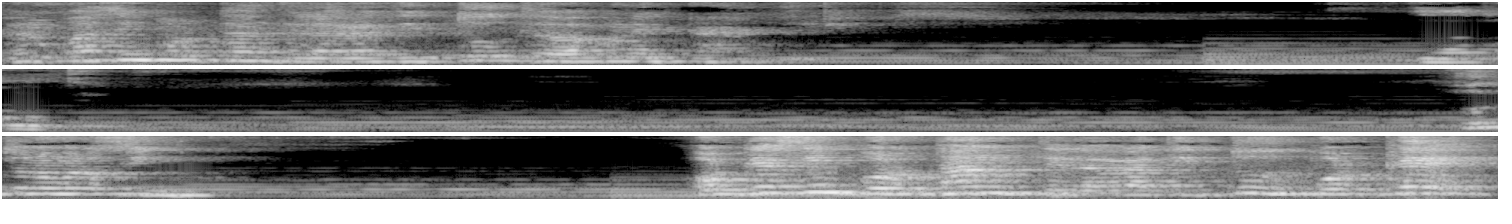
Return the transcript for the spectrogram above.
Pero más importante, la gratitud te va a conectar. Te va a conectar. Punto número 5. ¿Por qué es importante la gratitud? ¿Por qué?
